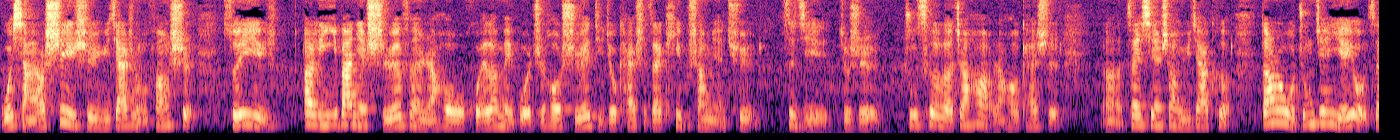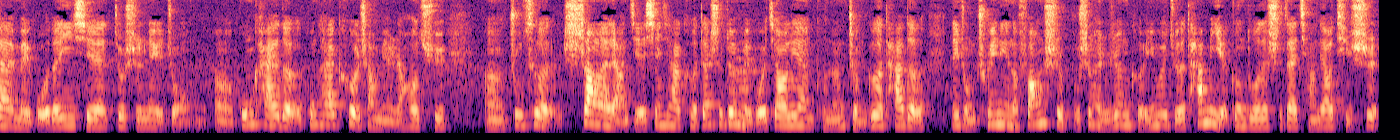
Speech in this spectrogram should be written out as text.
我想要试一试瑜伽这种方式，所以。二零一八年十月份，然后回了美国之后，十月底就开始在 Keep 上面去自己就是注册了账号，然后开始呃在线上瑜伽课。当然，我中间也有在美国的一些就是那种呃公开的公开课上面，然后去。嗯，注册上了两节线下课，但是对美国教练可能整个他的那种 training 的方式不是很认可，因为觉得他们也更多的是在强调体式，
